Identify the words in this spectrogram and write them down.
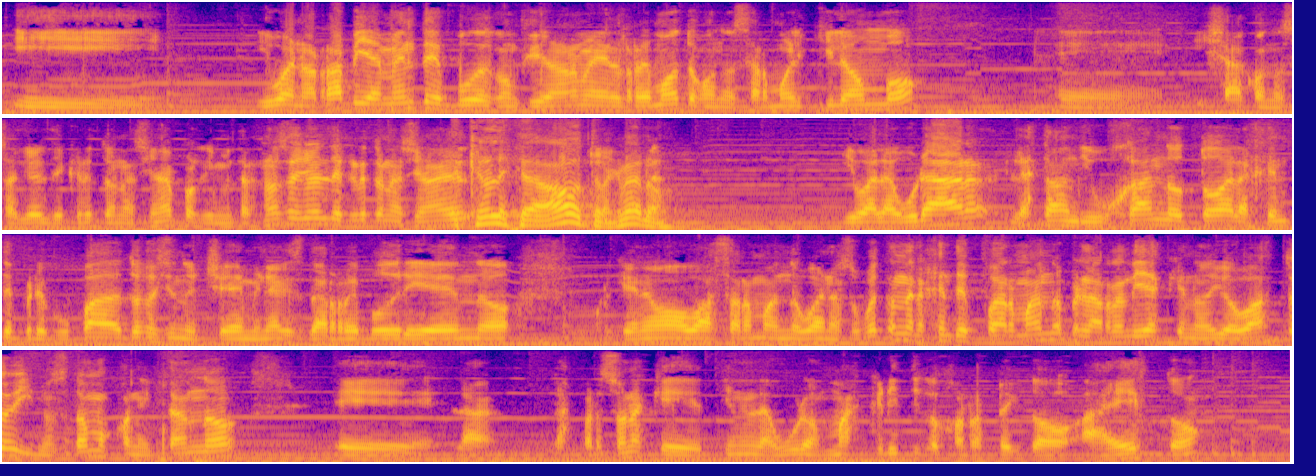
y, y bueno, rápidamente pude configurarme el remoto cuando se armó el quilombo eh, y ya cuando salió el decreto nacional, porque mientras no salió el decreto nacional Es que no les quedaba otra, claro. iba a laburar, la estaban dibujando, toda la gente preocupada, todos diciendo, che, mirá que se está repudriendo, porque no vas armando. Bueno, supuestamente la gente fue armando, pero la realidad es que no dio basto y nos estamos conectando eh, la- las personas que tienen laburos más críticos con respecto a esto,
